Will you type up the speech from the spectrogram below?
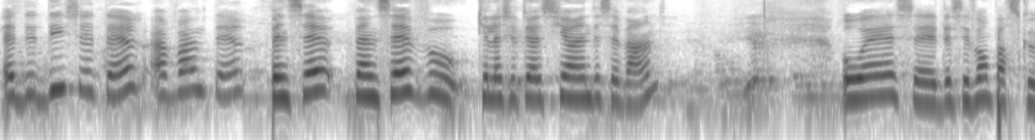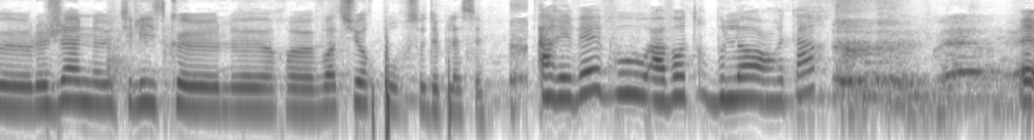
et de 17h à 20h. Pensez, pensez-vous que la situation est décevante? Ouais, c'est décevant parce que les jeunes n'utilisent que leur euh, voiture pour se déplacer. Arrivez-vous à votre boulot en retard? Euh,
